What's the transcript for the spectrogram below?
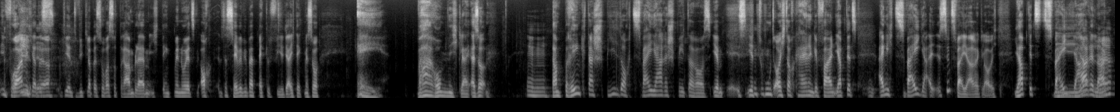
ich freue mich ja, dass ja. die Entwickler bei sowas so dranbleiben. Ich denke mir nur jetzt, auch dasselbe wie bei Battlefield, ja, ich denke mir so, ey, warum nicht gleich? Also, mhm. dann bringt das Spiel doch zwei Jahre später raus. Ihr, ihr tut euch doch keinen Gefallen. Ihr habt jetzt eigentlich zwei Jahre, es sind zwei Jahre, glaube ich. Ihr habt jetzt zwei ja, Jahre lang, ja.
